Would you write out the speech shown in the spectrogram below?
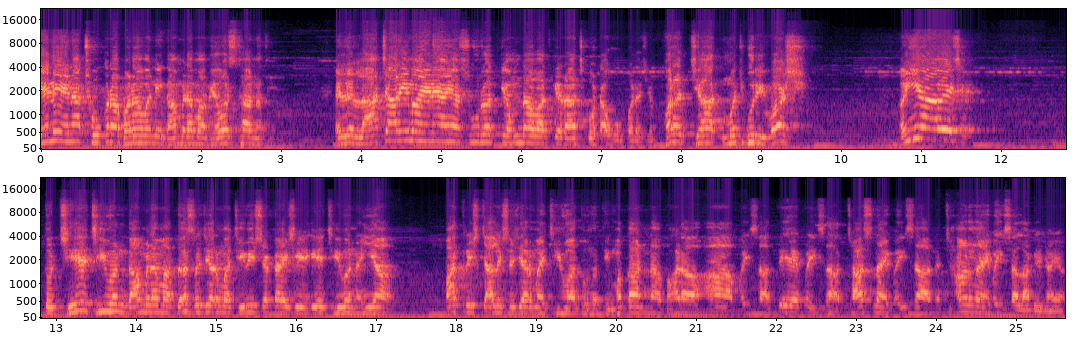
એને એના છોકરા ભણાવવાની ગામડામાં વ્યવસ્થા નથી. એટલે લાચારીમાં એને અહીંયા સુરત કે અમદાવાદ કે રાજકોટ આવવું પડે છે. ફરજિયાત મજબૂરી વશ. અહીંયા આવે છે. તો જે જીવન ગામડામાં દસ હજારમાં જીવી શકાય છે, એ જીવન અહીંયા પાંત્રીસ, ચાલીસ હજારમાં જીવાતું નથી. મકાનના ભાડા, આ પૈસા, તે પૈસા છાસનાય પૈસા અને છાણનાય પૈસા લાગે છે અહીંયા.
